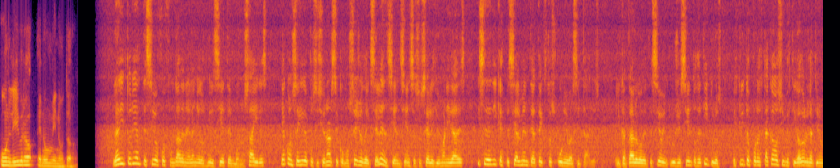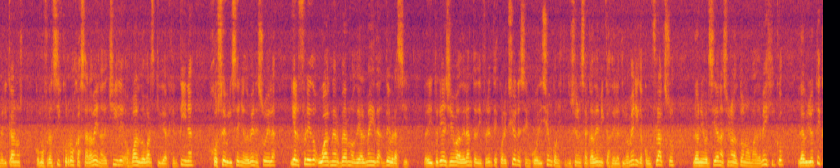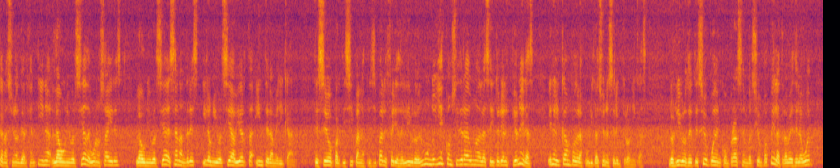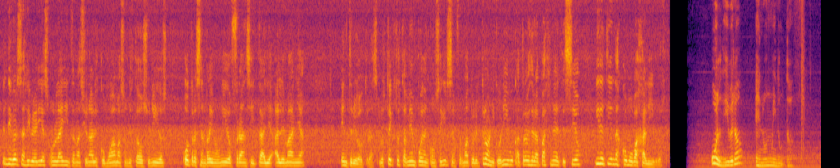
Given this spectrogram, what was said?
Un libro en un minuto. La editorial Teseo fue fundada en el año 2007 en Buenos Aires y ha conseguido posicionarse como sello de excelencia en ciencias sociales y humanidades y se dedica especialmente a textos universitarios. El catálogo de Teseo incluye cientos de títulos escritos por destacados investigadores latinoamericanos como Francisco Rojas Aravena de Chile, Osvaldo Barsky de Argentina, José Briceño de Venezuela y Alfredo Wagner Berno de Almeida de Brasil. La editorial lleva adelante diferentes colecciones en coedición con instituciones académicas de Latinoamérica como Flaxo, la Universidad Nacional Autónoma de México, la Biblioteca Nacional de Argentina, la Universidad de Buenos Aires, la Universidad de San Andrés y la Universidad Abierta Interamericana. Teseo participa en las principales ferias del libro del mundo y es considerada una de las editoriales pioneras en el campo de las publicaciones electrónicas. Los libros de Teseo pueden comprarse en versión papel a través de la web en diversas librerías online internacionales como Amazon de Estados Unidos, otras en Reino Unido, Francia, Italia, Alemania, entre otras. Los textos también pueden conseguirse en formato electrónico, en ebook, a través de la página de Teseo y de tiendas como Baja Libros. Un libro en un minuto.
